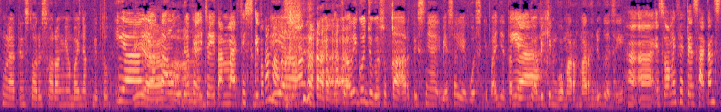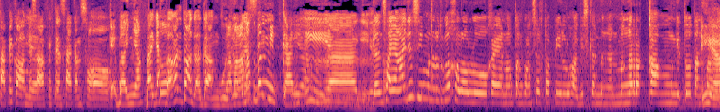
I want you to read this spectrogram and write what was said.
ngeliatin stories orang yang banyak gitu. Iya, Iya, yang kalau udah kayak jahitan levis gitu kan males Iya. banget. Kecuali gue juga suka artisnya biasa ya gue skip aja tapi Iya. nggak bikin gue marah-marah juga sih. Ha-ha, It's only 15 seconds, tapi kalau Iya. misalnya 15 seconds lo Kayak banyak banyak gitu. banget itu agak ganggu Lama-lama juga sih. semenit kan? Iya. Iya, gitu. Dan sayang aja sih menurut gue kalau lu kayak nonton konser tapi lu habiskan dengan mengerekam gitu tanpa Iya,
